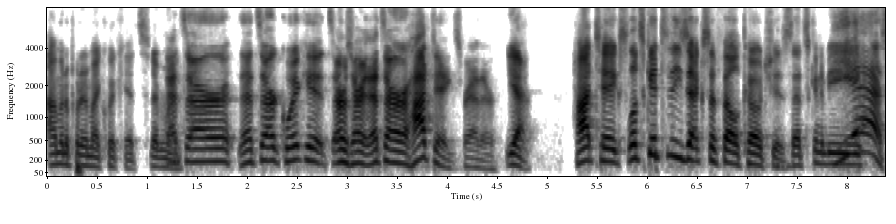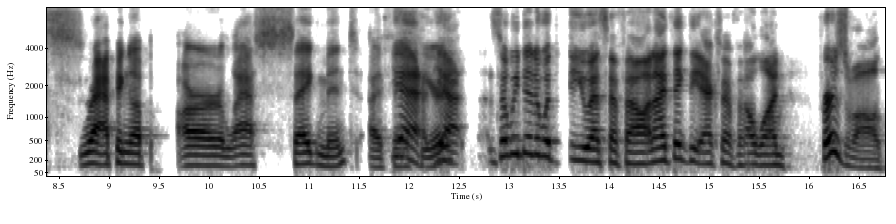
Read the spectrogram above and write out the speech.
I'm gonna put it in my quick hits. Never mind. that's our that's our quick hits. Or sorry, that's our hot takes rather. yeah. Hot takes. Let's get to these XFL coaches. That's gonna be Yes. wrapping up our last segment, I think. Yeah, here. yeah. So we did it with the USFL, and I think the XFL one, first of all,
